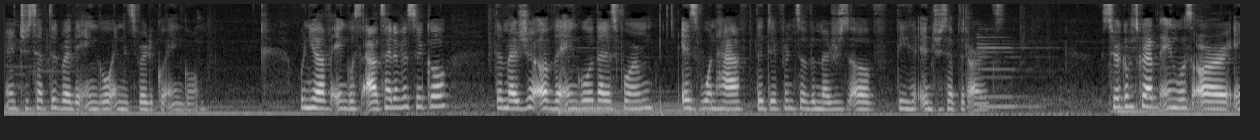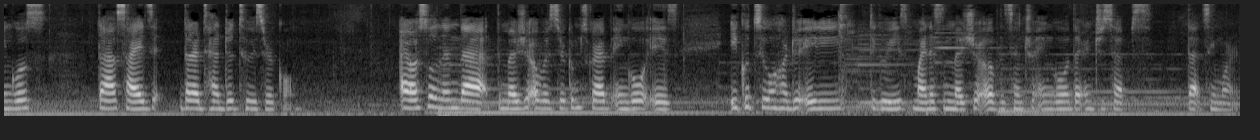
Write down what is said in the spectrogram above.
intercepted by the angle and its vertical angle. When you have angles outside of a circle, the measure of the angle that is formed is one half the difference of the measures of the intercepted arcs. Circumscribed angles are angles that have sides that are tangent to a circle. I also learned that the measure of a circumscribed angle is equal to 180 degrees minus the measure of the central angle that intercepts that same arc.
